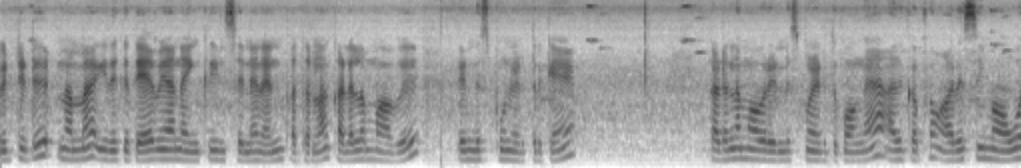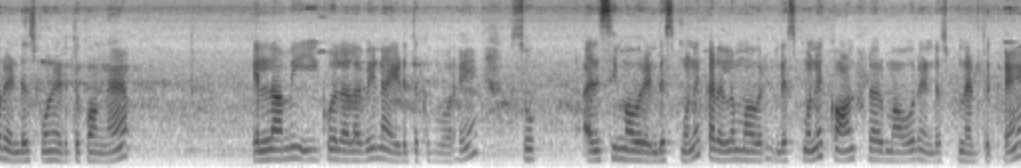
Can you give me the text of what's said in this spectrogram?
விட்டுட்டு நம்ம இதுக்கு தேவையான இன்க்ரீடியன்ஸ் என்னென்னு பார்த்தோம்னா கடலை மாவு ரெண்டு ஸ்பூன் எடுத்திருக்கேன். கடலை மாவு ரெண்டு ஸ்பூன் எடுத்துக்கோங்க. அதுக்கப்புறம் அரிசி மாவும் ரெண்டு ஸ்பூன் எடுத்துக்கோங்க. எல்லாமே ஈக்குவல் அளவே நான் எடுத்துக்க போகிறேன் ஸோ அரிசி மாவு ரெண்டு ஸ்பூனு கடலை மாவு ரெண்டு ஸ்பூனு கார்ன்ஃப்ளவர் மாவும் ரெண்டு ஸ்பூன் எடுத்துக்கிறேன்.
